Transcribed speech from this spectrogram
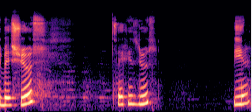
Bir 500. 800. 1000.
